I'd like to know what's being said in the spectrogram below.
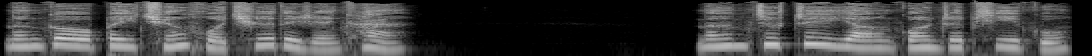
能够被全火车的人看，能就这样光着屁股，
